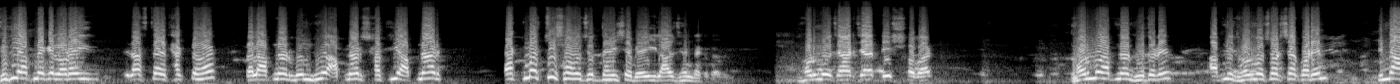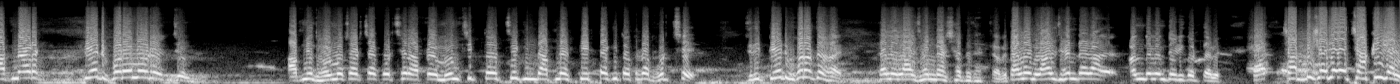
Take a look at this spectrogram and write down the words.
যদি আপনাকে লড়াই রাস্তায় থাকতে হয়, তাহলে আপনার বন্ধু, আপনার সাথী, আপনার একমাত্র সহযোদ্ধা হিসেবে এই লাল ঝান্ডাকে পাবেন ধর্ম যার যার, দেশ সবার। ধর্ম আপনার ভেতরে, আপনি ধর্ম চর্চা করেন, কিন্তু আপনার পেট ভরানোর জন্য। আপনি ধর্ম চর্চা করছেন, আপনার মন তৃপ্ত হচ্ছে, কিন্তু আপনার পেটটা কি ততটা ভরছে? যদি পেট ভরাতে হয়, তাহলে লাল ঝান্ডার সাথে থাকতে হবে। তাহলে লাল ঝান্ডার আন্দোলন তৈরি করতে হবে। ছাব্বিশ হাজারের চাকরি গেল।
